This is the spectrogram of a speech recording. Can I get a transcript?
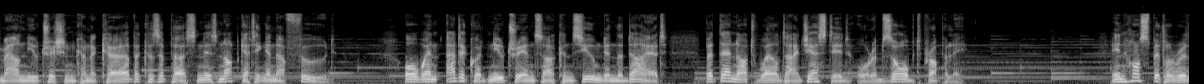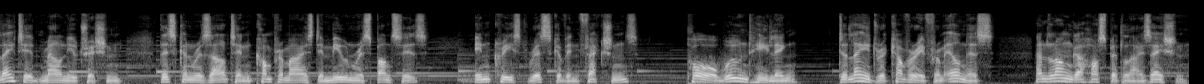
Malnutrition can occur because a person is not getting enough food, or when adequate nutrients are consumed in the diet, but they're not well digested or absorbed properly. In hospital-related malnutrition, this can result in compromised immune responses, increased risk of infections, poor wound healing, delayed recovery from illness, and longer hospitalization.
